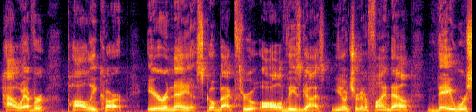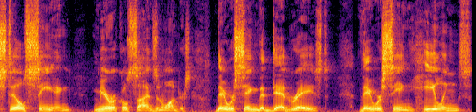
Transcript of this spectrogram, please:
However, Polycarp, Irenaeus, go back through all of these guys. You know what you're going to find out? They were still seeing miracles, signs, and wonders. They were seeing the dead raised, they were seeing healings,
